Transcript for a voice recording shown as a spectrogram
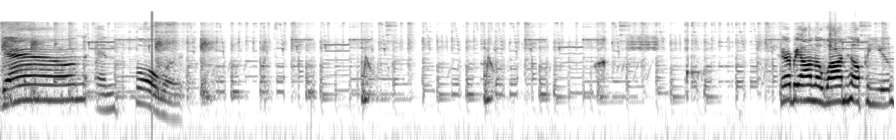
down and forward. Kirby, I don't know why I'm helping you.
